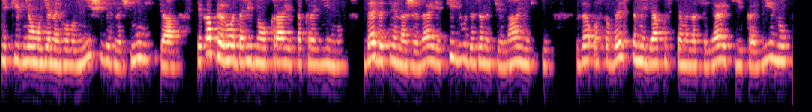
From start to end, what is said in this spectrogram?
які в ньому є найголовніші визначні місця, яка природа рідного краю та країни, де дитина живе, які люди за національністю, за особистими якостями населяють її країну,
